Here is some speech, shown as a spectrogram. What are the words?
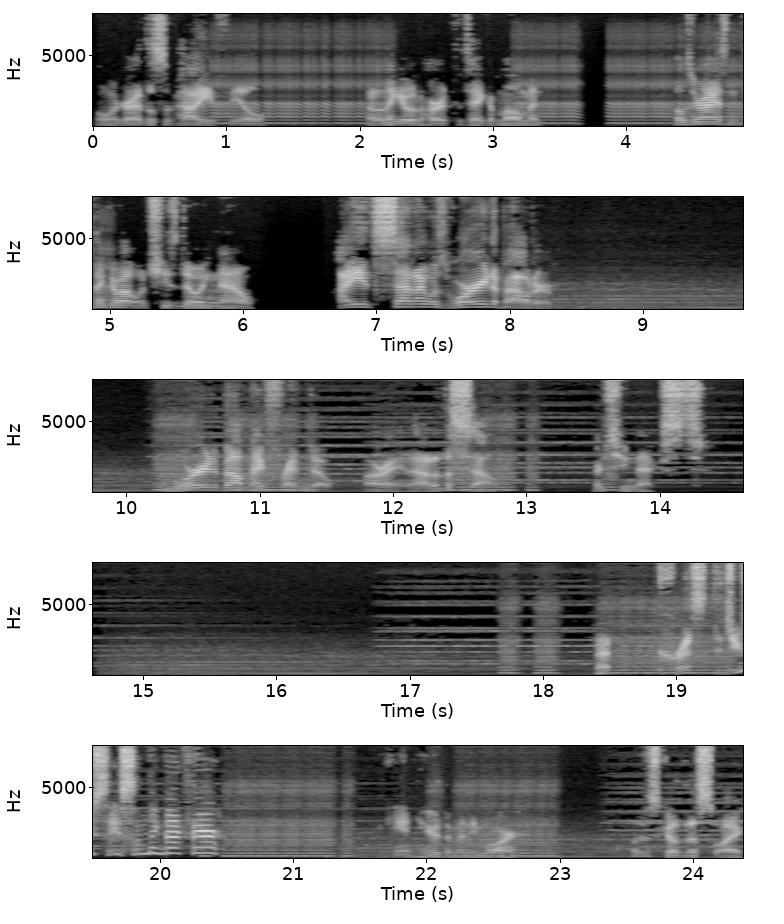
Well, regardless of how you feel, I don't think it would hurt to take a moment. Close your eyes and think about what she's doing now. I said I was worried about her. I'm worried about my friendo. Alright, out of the cell. Where to next? That Kris, did you say something back there? I can't hear them anymore. I'll just go this way.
